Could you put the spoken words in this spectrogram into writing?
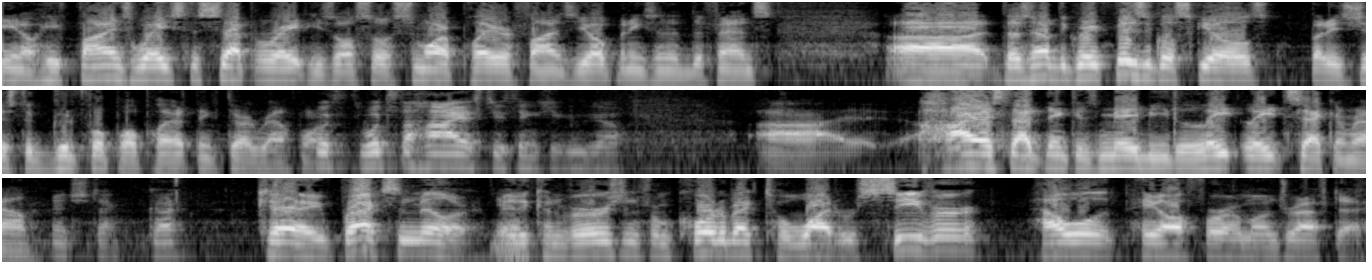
you know, he finds ways to separate. He's also a smart player, finds the openings in the defense. Uh, doesn't have the great physical skills, but he's just a good football player. I think third round for him. What's, what's the highest you think you can go? Uh, highest I think is maybe late, late second round. Interesting. Okay. Okay, Braxton Miller Yeah. made a conversion from quarterback to wide receiver. How will it pay off for him on draft day?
